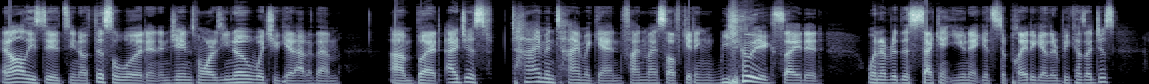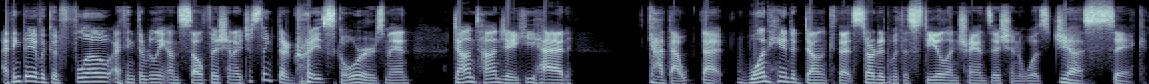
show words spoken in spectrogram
and all these dudes, you know, Thistlewood and, and James Moors, you know what you get out of them. Um, but I just time and time again find myself getting really excited whenever this second unit gets to play together because I just I think they have a good flow. I think they're really unselfish, and I just think they're great scorers, man. John Tonje, he had God, that that one-handed dunk that started with a steal and transition was just sick.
